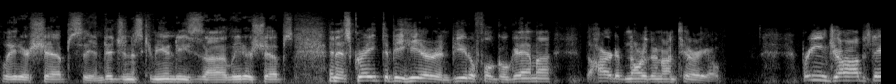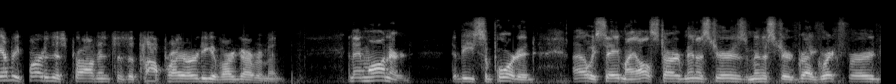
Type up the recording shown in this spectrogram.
leaderships, the Indigenous communities' uh, leaderships, and it's great to be here in beautiful Gogama, the heart of Northern Ontario. Bringing jobs to every part of this province is a top priority of our government, and I'm honored to be supported. I always say my all-star ministers, Minister Greg Rickford,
